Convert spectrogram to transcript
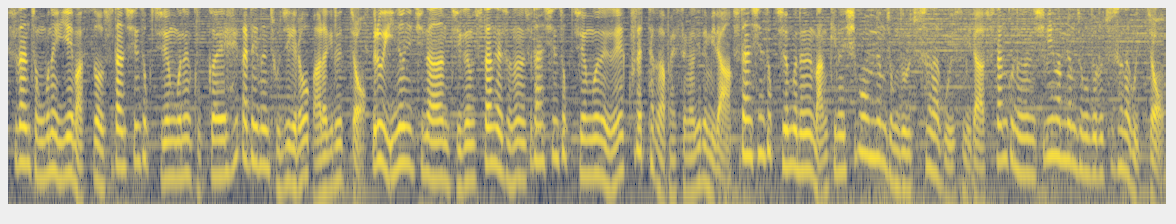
수단 정부는 이에 맞서 수단 신속 지원군은 국가의 해가 되는 조직이라고 말하기로 했죠. 그리고 2년이 지난 지금 수단에서는 수단 신속지원군에 의해 쿠데타가 발생하게 됩니다. 수단 신속지원군은 많게는 15만 명 정도로 추산하고 있습니다. 수단군은 12만 명 정도로 추산하고 있죠.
